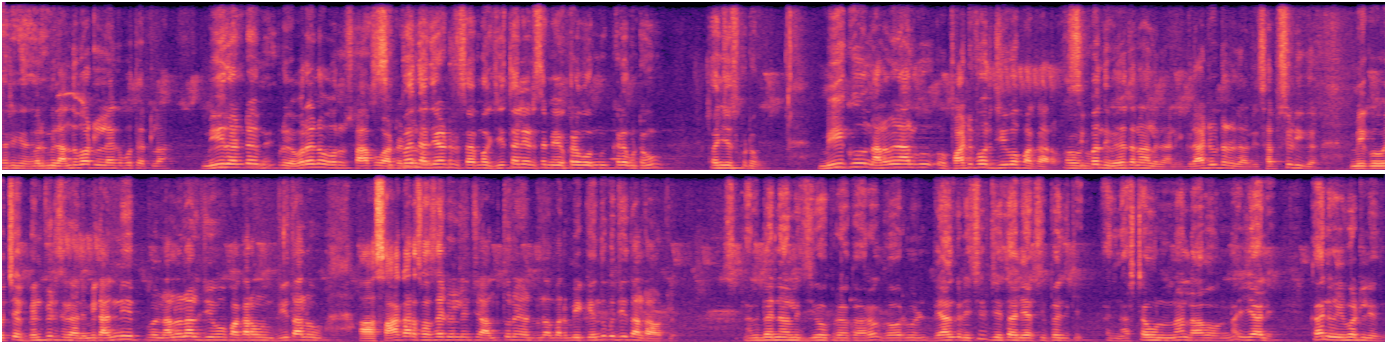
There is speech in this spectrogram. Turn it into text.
జరిగేది. మరి మీరు అందుబాటులో లేకపోతే ఎట్లా? మీరంటే ఇప్పుడు ఎవరైనా ఎవరు స్టాఫ్ ఇబ్బంది అదే అంటారు సార్ మాకు జీతాలు ఏంటి సార్ మేము ఎక్కడ ఇక్కడ ఉంటాము పని చేసుకుంటాం. మీకు నలభై నాలుగు ఫార్టీ ఫోర్ జీవో ప్రకారం సిబ్బంది వేతనాలు కానీ గ్రాట్యుటర్ కానీ సబ్సిడీ మీకు వచ్చే బెనిఫిట్స్ కానీ మీకు అన్ని నలభై నాలుగు జీవో ప్రకారం జీతాలు ఆ, సహకార సొసైటీల నుంచి అందుతున్నాయి అంటున్నారు. మరి మీకు ఎందుకు జీతాలు రావట్లేదు? నలభై నాలుగు జీవో ప్రకారం గవర్నమెంట్ బ్యాంకు నుంచి జీతాలు ఇవ్వాలి సిబ్బందికి. అది నష్టం ఉన్నా లాభం ఉన్నా ఇవ్వాలి కానీ ఇవ్వట్లేదు.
